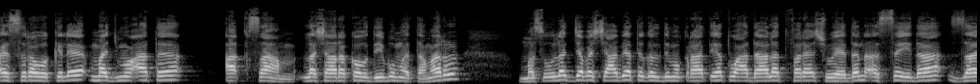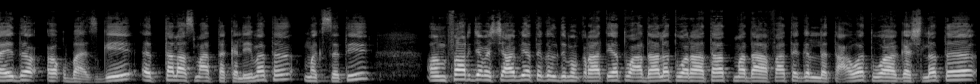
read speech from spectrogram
اسر وكله مجموعة أقسام. لشاركوا ديبو مؤتمر مسؤولة جب الشعبية تقول ديمقراطية وعدالة فرع شويدن السيدة زايد عقبازقي التلاس مع التكليمة مكستي. أنفار جب الشعبية تقول ديمقراطية وعدالة وراتات مدافعة تقول تعوت وقشلة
